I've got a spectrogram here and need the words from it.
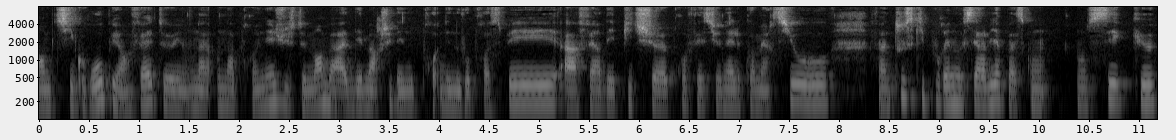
en petits groupes et en fait euh, on, apprenait justement bah, à démarcher des, nouveaux prospects, à faire des pitchs euh, professionnels commerciaux, enfin tout ce qui pourrait nous servir parce qu'on sait que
